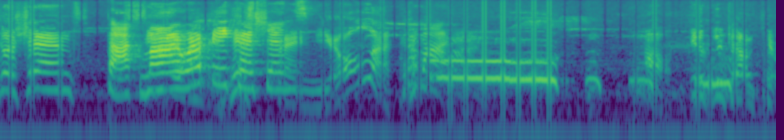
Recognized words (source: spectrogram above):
cushions. Pack See my you whoopee cushions. Hispaniola. Come on. Oh, you can come too.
